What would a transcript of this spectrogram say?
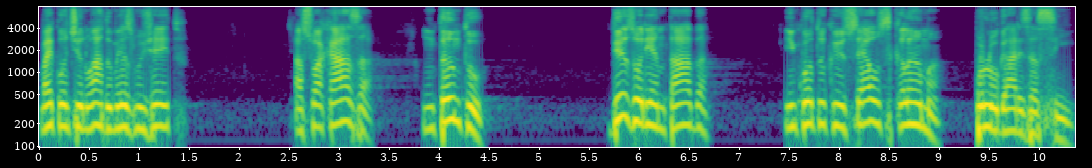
Vai continuar do mesmo jeito? A sua casa, um tanto desorientada, enquanto que os céus clama por lugares assim.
